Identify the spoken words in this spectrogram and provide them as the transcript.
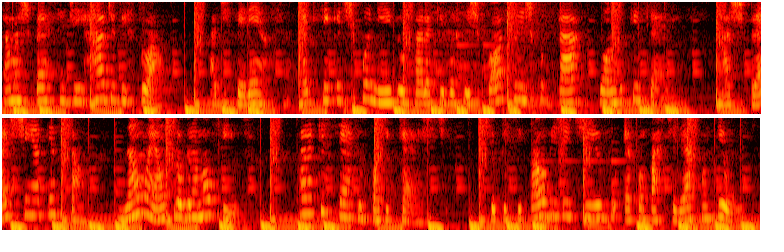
É uma espécie de rádio virtual. A diferença é que fica disponível para que vocês possam escutar quando quiserem. Mas prestem atenção, não é um programa ao vivo. Para que serve o podcast? Seu principal objetivo é compartilhar conteúdo.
